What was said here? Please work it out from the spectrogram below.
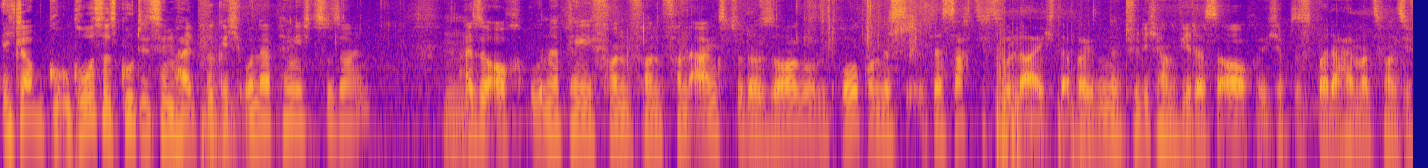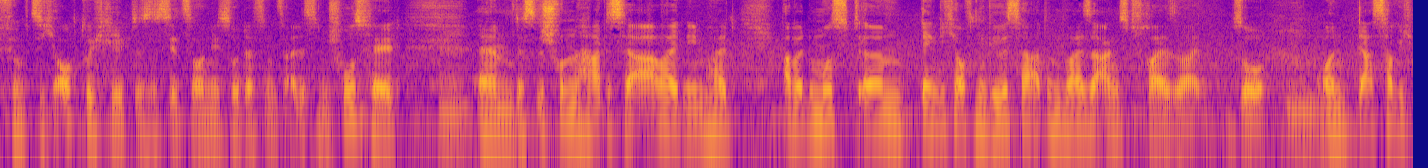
ich glaube, gro großes Gut ist eben halt wirklich unabhängig zu sein. Also auch unabhängig von, von, von Angst oder Sorge und Druck. Und das, das sagt sich so leicht. Aber natürlich haben wir das auch. Ich habe das bei der Heimat 2050 auch durchlebt. Es ist jetzt auch nicht so, dass uns alles in den Schoß fällt. Ähm, das ist schon ein hartes Erarbeiten eben halt. Aber du musst, ähm, denke ich, auf eine gewisse Art und Weise angstfrei sein. So. Und das habe ich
